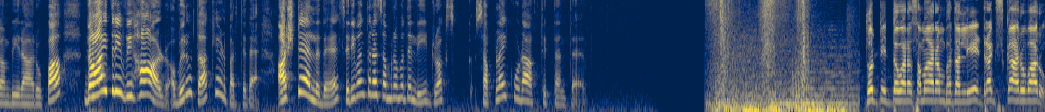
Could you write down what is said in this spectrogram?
ಗಂಭೀರ ಆರೋಪ. ಗಾಯತ್ರಿ ವಿಹಾರ್ ವಿರುದ್ಧ ಕೇಳಿಬರ್ತಿದೆ. ಅಷ್ಟೇ ಅಲ್ಲದೆ ಸಿರಿವಂತರ ಸಂಭ್ರಮದಲ್ಲಿ ಡ್ರಗ್ಸ್ ಸಪ್ಲೈ ಕೂಡ ಆಗ್ತಿತ್ತಂತೆ. ದೊಡ್ಡಿದ್ದವರ ಸಮಾರಂಭದಲ್ಲಿ ಡ್ರಗ್ಸ್ ಕಾರುಬಾರು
